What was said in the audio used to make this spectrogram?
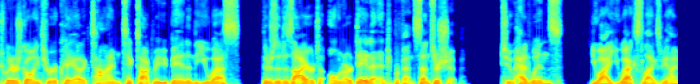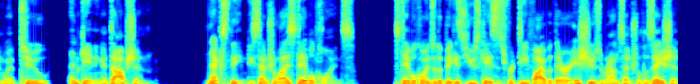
Twitter's going through a chaotic time, TikTok may be banned in the US. There's a desire to own our data and to prevent censorship. Two headwinds UI UX lags behind Web 2 and gaining adoption. Next theme decentralized stablecoins. Stablecoins are the biggest use cases for DeFi, but there are issues around centralization.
